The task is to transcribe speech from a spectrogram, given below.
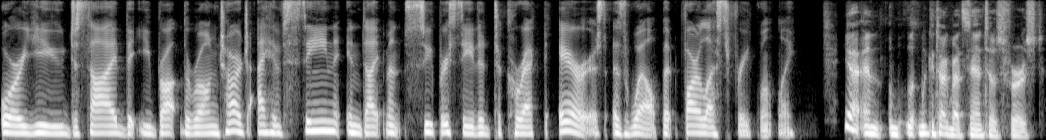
or you decide that you brought the wrong charge. I have seen indictments superseded to correct errors as well, but far less frequently. Yeah, and we can talk about Santos first.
